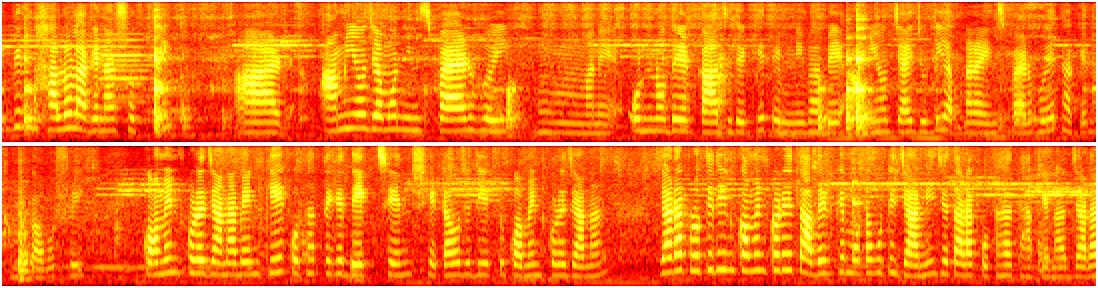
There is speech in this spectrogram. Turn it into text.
এক দিন ভালো লাগে না সত্যি। আর আমিও যেমন ইন্সপায়ার হই মানে অন্যদের কাজ দেখে, তেমনিভাবে আমিও চাই যদি আপনারা ইন্সপায়ার হয়ে থাকেন, আমাকে অবশ্যই কমেন্ট করে জানাবেন কে কোথা থেকে দেখছেন, সেটাও যদি একটু কমেন্ট করে জানান। যারা প্রতিদিন কমেন্ট করে তাদেরকে মোটামুটি জানি যে তারা কোথায় থাকে না যারা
